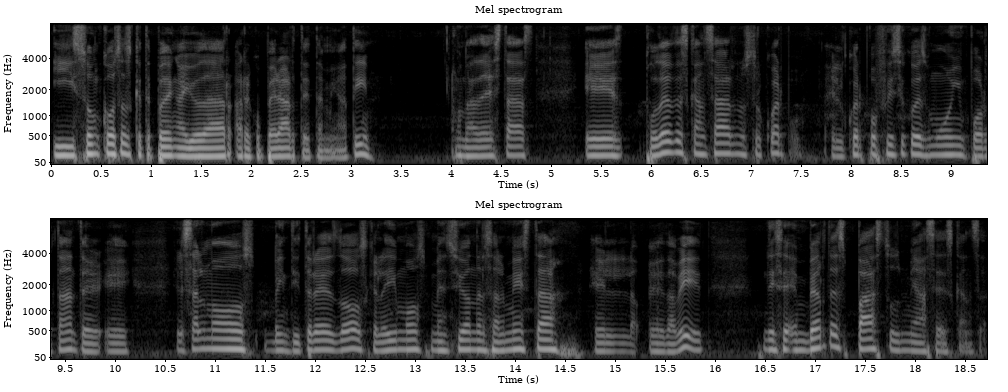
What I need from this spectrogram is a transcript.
Y son cosas que te pueden ayudar a recuperarte también a ti. Una de estas es poder descansar nuestro cuerpo. El cuerpo físico es muy importante. Eh, el Salmos 23, 2 que leímos menciona el salmista el, eh, David Dice, en verdes pastos me hace descansar.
